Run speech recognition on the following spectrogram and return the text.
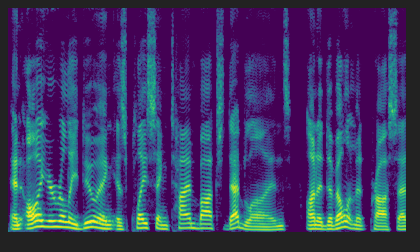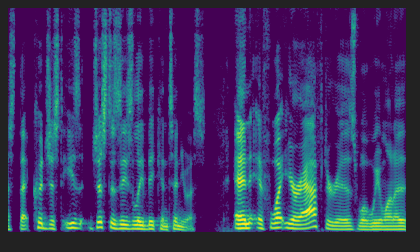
And all you're really doing is placing time box deadlines on a development process that could just just as easily be continuous. And if what you're after is, well, we want to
